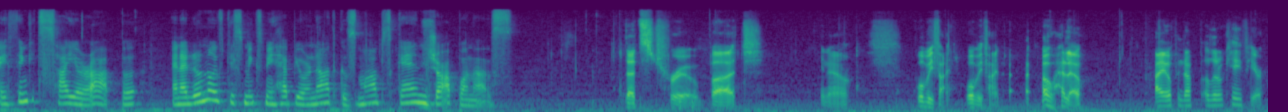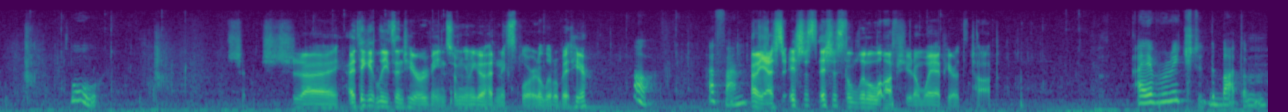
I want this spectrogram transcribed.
I think it's higher up, and I don't know if this makes me happy or not, because mobs can drop on us. That's true, but you know, we'll be fine. We'll be fine. Oh, hello. I opened up a little cave here. Ooh, Sh- should I? I think it leads into your ravine, so I'm gonna go ahead and explore it a little bit here. oh, have fun. Oh yeah, it's, it's just it's just a little offshoot. I'm way up here at the top. I have reached the bottom.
